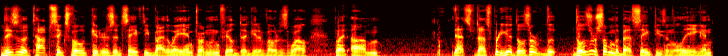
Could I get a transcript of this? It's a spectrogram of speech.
These are the top six vote getters at safety. By the way, Antoine Winfield did get a vote as well. But um, that's that's pretty good. Those are the those are some of the best safeties in the league. And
